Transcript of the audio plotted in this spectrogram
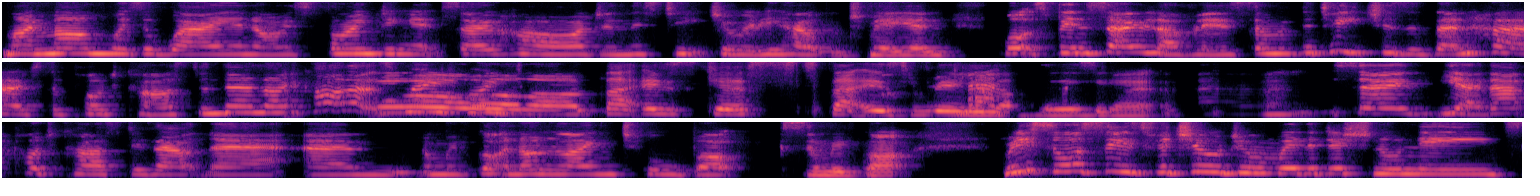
my mum was away and I was finding it so hard, and this teacher really helped me. And what's been so lovely is some of the teachers have then heard the podcast and they're like, oh, that's oh, made my. That is just, that is really yeah. lovely, isn't it? Um, so yeah that podcast is out there um, and we've got an online toolbox and we've got resources for children with additional needs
